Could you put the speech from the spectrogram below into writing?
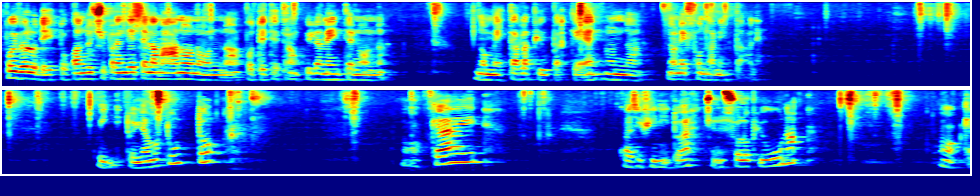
Poi ve l'ho detto quando ci prendete la mano non potete tranquillamente non, non metterla più perché non, non è fondamentale. Quindi togliamo tutto ok. Quasi finito eh? ce n'è solo più una. Ok.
